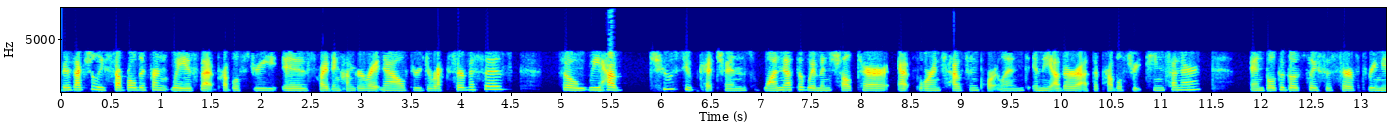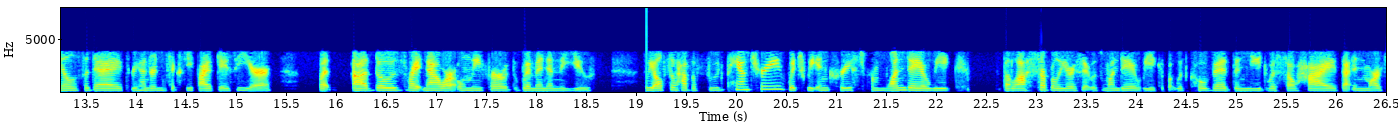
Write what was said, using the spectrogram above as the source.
There's actually several different ways that Preble Street is fighting hunger right now through direct services. So we have two soup kitchens, one at the Women's Shelter at Florence House in Portland, and the other at the Preble Street Teen Center. And both of those places serve three meals a day, 365 days a year. But uh, those right now are only for the women and the youth. We also have a food pantry, which we increased from one day a week. The last several years it was one day a week, but with COVID, the need was so high that in March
